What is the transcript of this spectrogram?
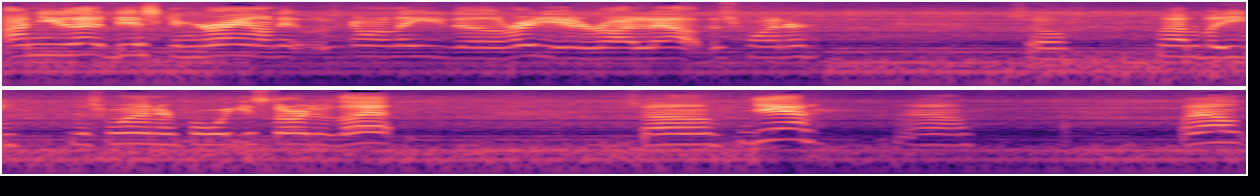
I knew that disc and ground, it was gonna need the radiator rodded out this winter. So that'll be this winter before we get started with that. So yeah, uh, well,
